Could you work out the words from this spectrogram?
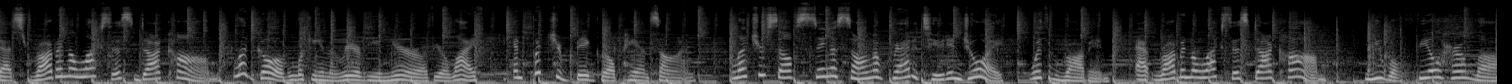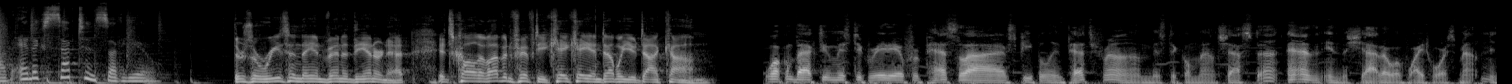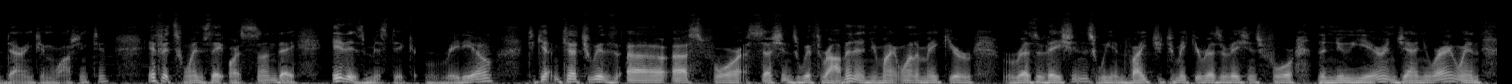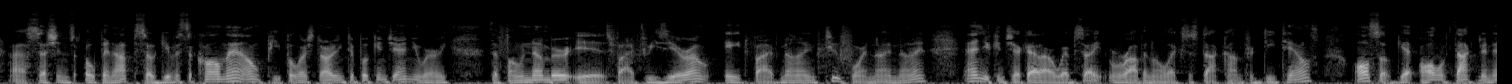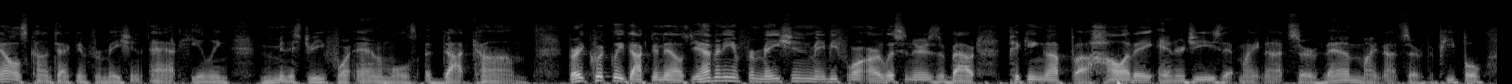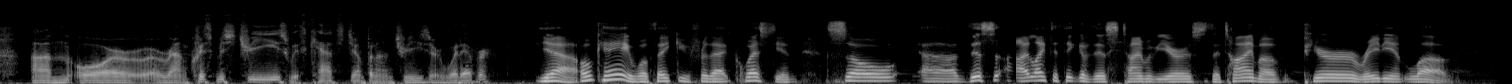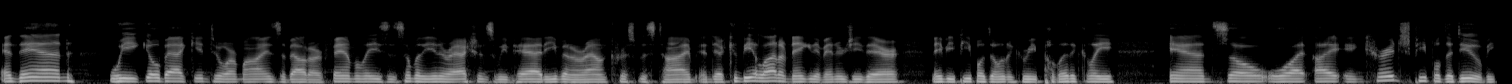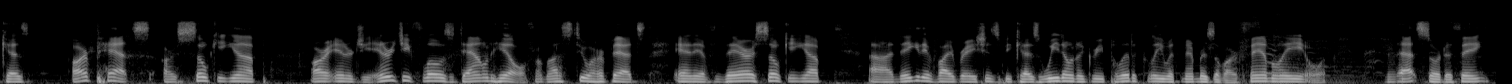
That's robynalexis.com. Let go of looking in the rearview mirror of your life and put your big girl pants on. Let yourself sing a song of gratitude and joy with Robyn at robynalexis.com. You will feel her love and acceptance of you. There's a reason they invented the internet. It's called 1150kknw.com. Welcome back to Mystic Radio for Past Lives, People and Pets from mystical Mount Shasta and in the shadow of White Horse Mountain in Darrington, Washington. If it's Wednesday or Sunday, it is Mystic Radio. To get in touch with uh, us for sessions with Robyn, and you might want to make your reservations, we invite you to make your reservations for the new year in January when uh, sessions open up. So give us a call now. People are starting to book in January. The phone number is 530 859 2499, and you can check out our website, robynalexis.com, for details. Also, get all of Dr. Nels' contact information at healingministryforanimals.com. Very quickly, Dr. Nels, do you have any information maybe for our listeners about picking up uh, holiday energies that might not serve them, might not serve the people? Um, or around Christmas trees with cats jumping on trees or whatever? Yeah. Okay. Well, thank you for that question. So, uh, this I like to think of this time of year as the time of pure, radiant love, and then we go back into our minds about our families and some of the interactions we've had even around Christmas time, and there can be a lot of negative energy there. maybe people don't agree politically. And so, what I encourage people to do, because our pets are soaking up our energy, energy flows downhill from us to our pets. And if they're soaking up uh, negative vibrations because we don't agree politically with members of our family or that sort of thing,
